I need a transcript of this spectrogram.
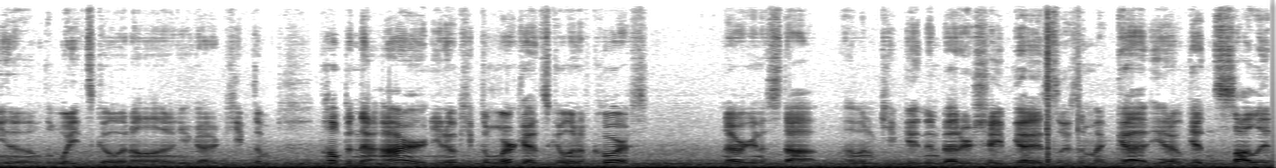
you know the weights going on. You gotta keep them pumping that iron. You know, keep the workouts going. Of course, never gonna stop. I'm gonna keep getting in better shape, guys. Losing my gut. You know, getting solid.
